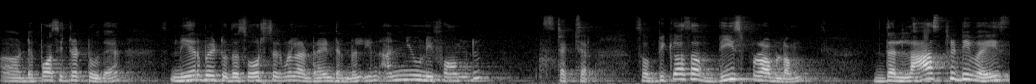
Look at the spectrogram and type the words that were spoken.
uh, deposited to the nearby to the source terminal or drain terminal in ununiformed structure. So because of this problem the last device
